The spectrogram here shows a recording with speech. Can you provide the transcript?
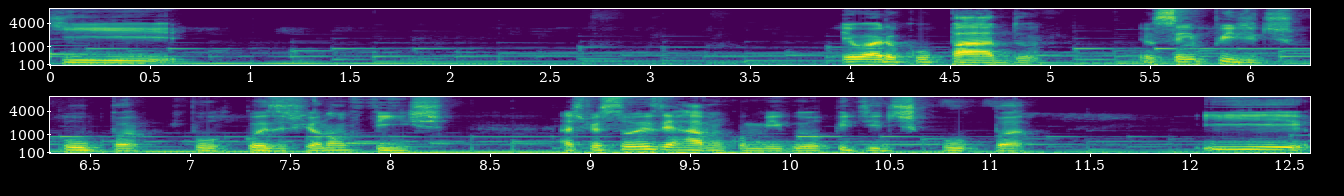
que eu era o culpado. Eu sempre pedi desculpa por coisas que eu não fiz. As pessoas erravam comigo, eu pedi desculpa. E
